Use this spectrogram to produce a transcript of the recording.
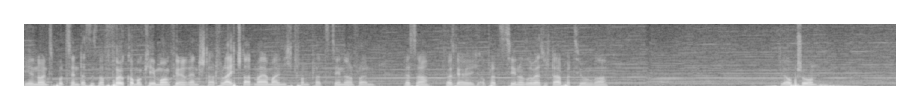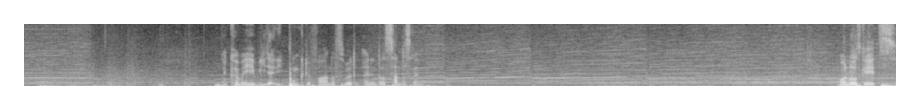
94%, das ist noch vollkommen okay morgen für den Rennstart. Vielleicht starten wir ja mal nicht von Platz 10, sondern vielleicht besser. Ich weiß gar nicht, ob Platz 10 unsere beste Startplatzierung war. Ich glaube schon. Dann können wir hier wieder die Punkte fahren. Das wird ein interessantes Rennen. Und los geht's.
